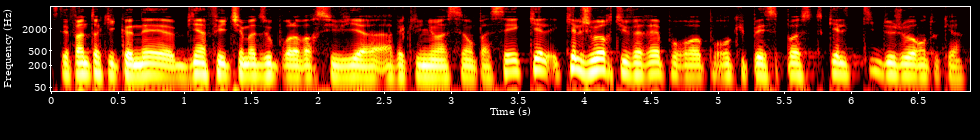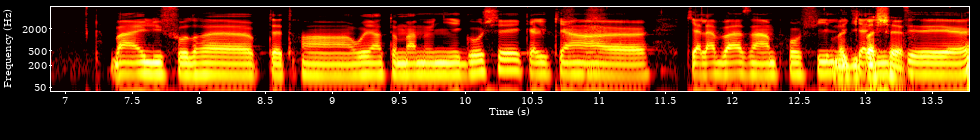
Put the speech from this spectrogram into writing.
Stéphane, toi qui connais bien Felice pour l'avoir suivi avec l'Union AC en passé, quel, quel joueur tu verrais pour, pour occuper ce poste? Quel type de joueur en tout cas? Bah, il lui faudrait peut-être un, oui, un Thomas Meunier gaucher, quelqu'un euh, qui à la base a un profil de qualité, euh,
